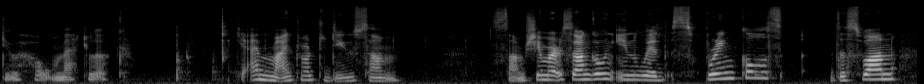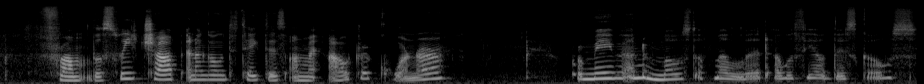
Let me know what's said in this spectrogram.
do a whole matte look? Okay, I might want to do some some shimmer. So I'm going in with Sprinkles this one from the Sweet Shop and I'm going to take this on my outer corner or maybe on the most of my lid. I will see how this goes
